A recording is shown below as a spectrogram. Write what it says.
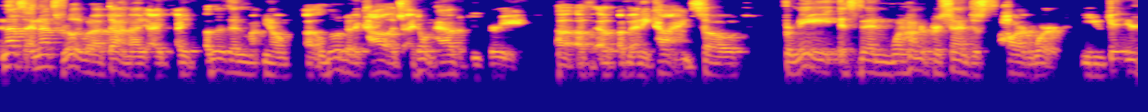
And that's, and that's really what I've done. I, I, I other than, you know, a little bit of college, I don't have a degree uh, of, of, of any kind. So for me, it's been 100% just hard work. You get your,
